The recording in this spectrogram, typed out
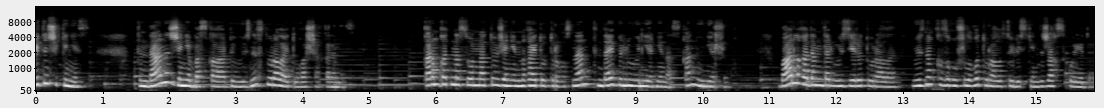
Жетінші кеңес. Тыңдаңыз және басқаларды өзіңіз туралы айтуға шақырыңыз. Қарым қатынас орнату және нығайту тұрғысынан тыңдай білу өнерінен асқан өнер жоқ. Барлық адамдар өздері туралы өзінің қызығушылығы туралы сөйлескенді жақсы көреді.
